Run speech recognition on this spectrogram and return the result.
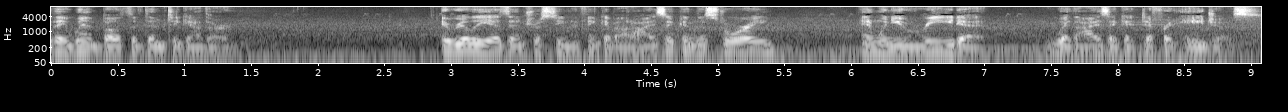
they went both of them together. It really is interesting to think about Isaac in the story. And when you read it with Isaac at different ages,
